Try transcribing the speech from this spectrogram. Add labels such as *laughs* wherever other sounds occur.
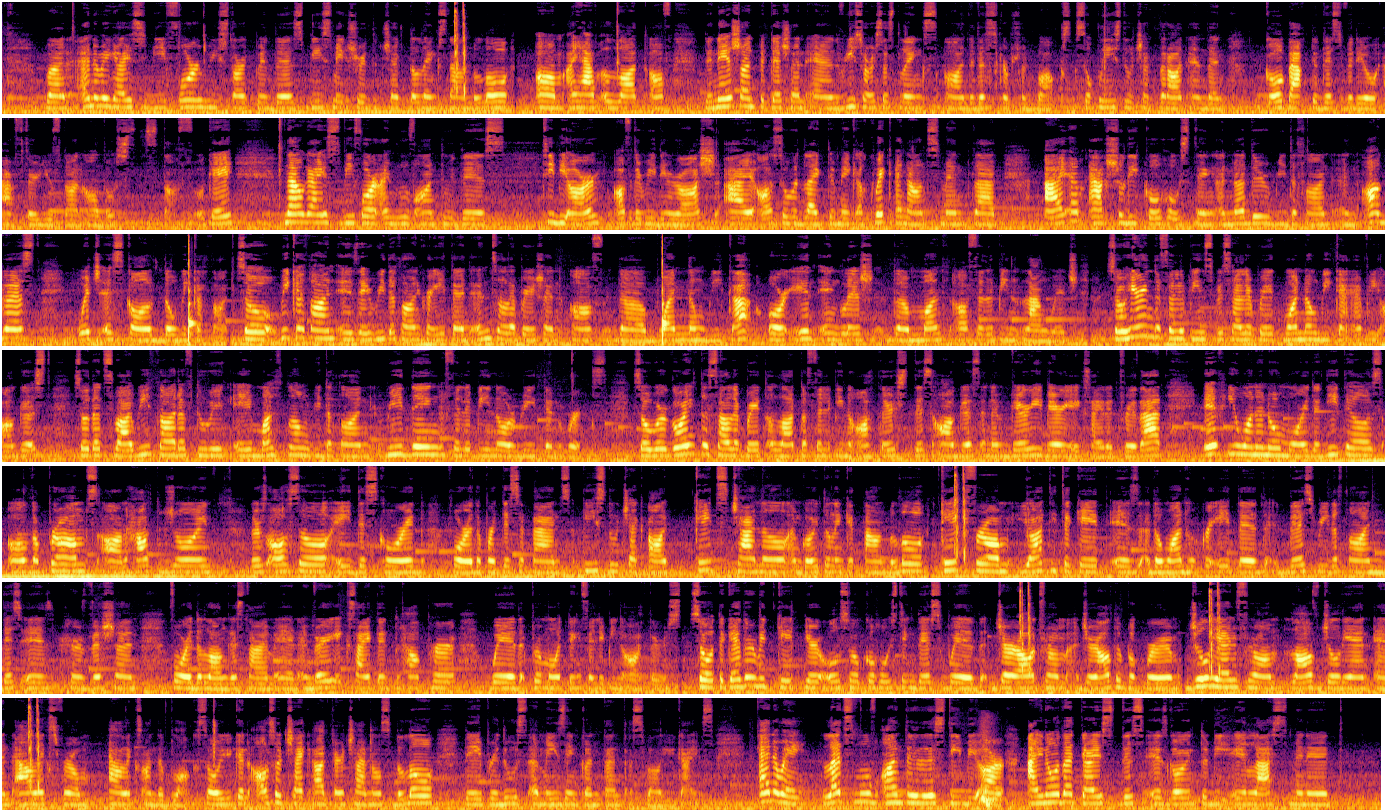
but anyway guys before we start with this please make sure to check the links down below. Um, i have a lot of donation petition and resources links on the description box. So please do check that out and then go back to this video after you've done all those stuff okay? Now guys before i move on to this TBR of the Reading Rush, I also would like to make a quick announcement that I am actually co-hosting another readathon in August which is called the Wikathon. So Wikathon is a readathon created in celebration of the Buwan ng Wika or in English, the month of Philippine language. So here in the Philippines, we celebrate Buwan ng Wika every August. So that's why we thought of doing a month-long readathon reading Filipino written works. So we're going to celebrate a lot of Filipino authors this August and I'm very, very excited for that. If you want to know more the details, all the prompts, um, how to join, there's also a Discord for the participants. Please do check out Kate's channel. I'm going to link it down below. Kate from Yatita Kate is the one who created this readathon. This is her vision for the longest time and I'm very excited to help her with promoting Filipino authors. So together with Kate, you're also co-hosting this with Gerald from Gerald the Bookworm, Julienne from Love Julienne, and Alex from Alex on the Block. So you can also check out their channels below. They produce amazing content as well, you guys. Anyway, let's move on to this TBR. I know that guys, this is going to be a last minute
